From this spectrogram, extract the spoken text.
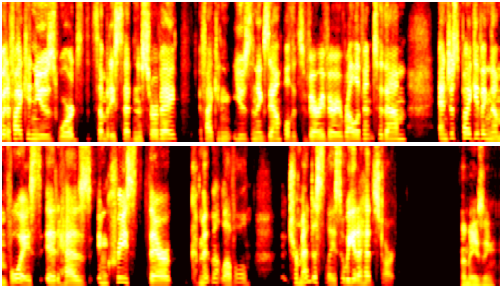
But if I can use words that somebody said in a survey, if I can use an example that's very, very relevant to them, and just by giving them voice, it has increased their commitment level tremendously. So we get a head start. Amazing.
